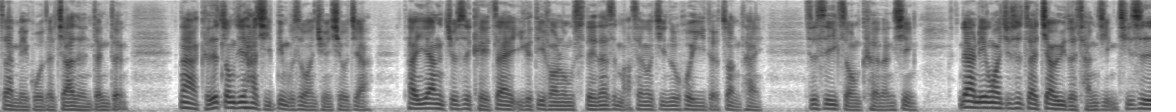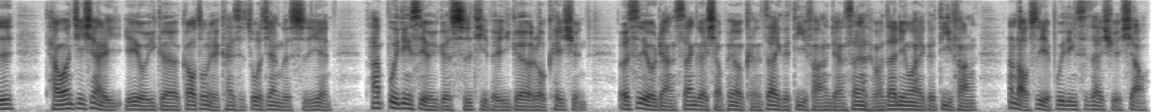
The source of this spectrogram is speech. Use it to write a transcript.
在美国的家人等等。那可是中间它其实并不是完全休假，它一样就是可以在一个地方 long stay，但是马上又进入会议的状态，这是一种可能性。那另外就是在教育的场景，其实台湾接下来也有一个高中也开始做这样的实验，它不一定是有一个实体的一个 location。而是有两三个小朋友可能在一个地方，两三个小朋友在另外一个地方。那老师也不一定是在学校，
